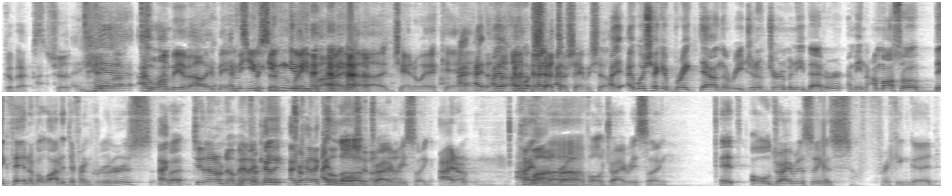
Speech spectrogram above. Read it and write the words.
Gavex shit. all Yeah, that? I'm- Columbia Valley made I mean, you- you can give specifically me- by uh, Janwick and I- I- I- uh, I- Chateau Ste. Michelle. I, I wish I could break down the region of Germany better. I mean, I'm also a big fan of a lot of different Gruners. I- But dude, I don't know, man. I for kinda- me, I dr- kinda I love bullshit on dry that. Riesling. I don't. I on, bro. love old dry Riesling. It old dry Riesling is so freaking good.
